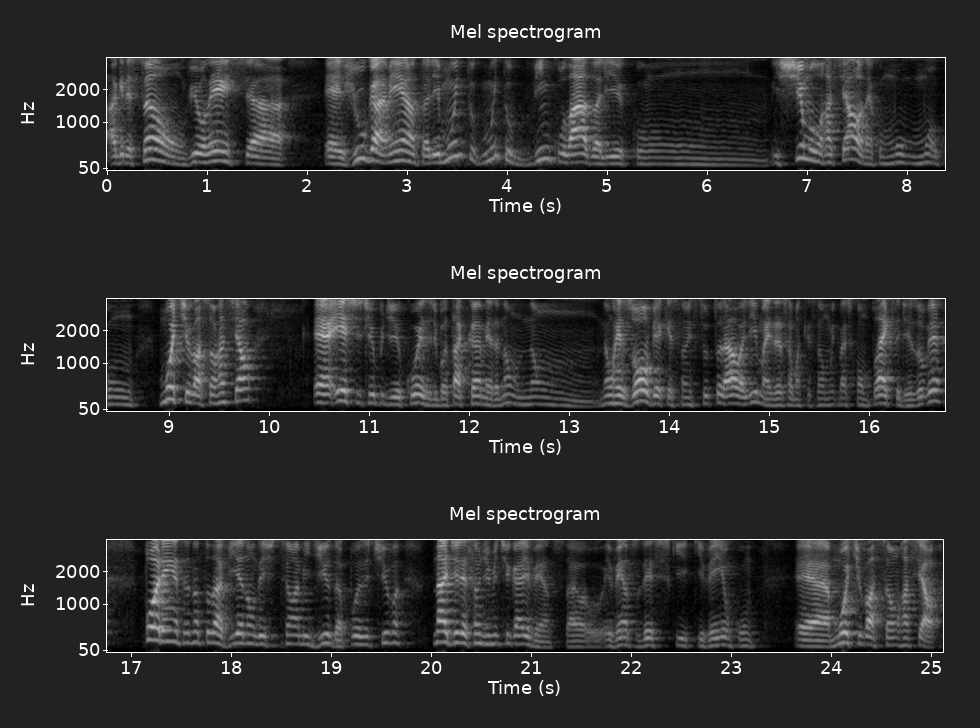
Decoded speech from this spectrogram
agressão, violência, é, julgamento ali, muito, muito vinculado ali com estímulo racial, né? com, com motivação racial. É, esse tipo de coisa, de botar câmera, não, não, não resolve a questão estrutural ali, mas essa é uma questão muito mais complexa de resolver. Porém, entretanto, todavia, não deixa de ser uma medida positiva na direção de mitigar eventos, tá? eventos desses que, que venham com é, motivação racial.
